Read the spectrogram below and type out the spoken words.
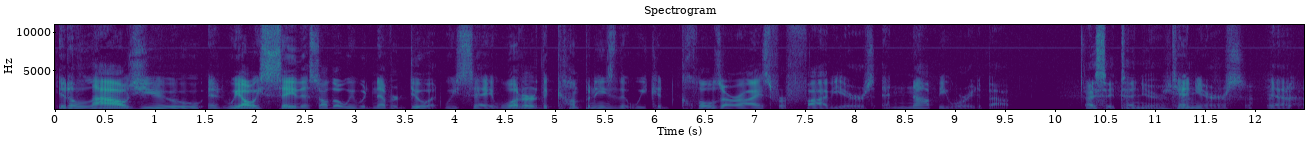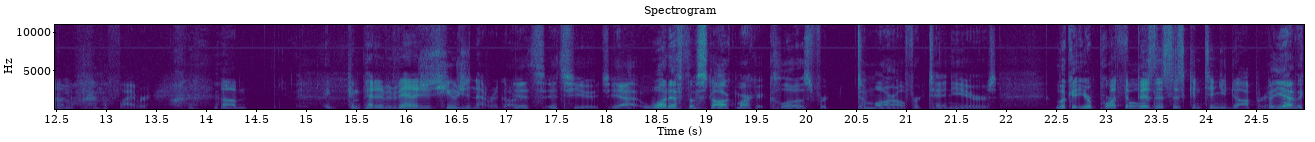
it allows you. And we always say this, although we would never do it. We say, what are the companies that we could close our eyes for five years and not be worried about? I say ten years. Ten years. Yeah, I'm a, I'm a fiber. Um, competitive advantage is huge in that regard. It's it's huge. Yeah. What if the stock market closed for tomorrow for ten years? Look at your portfolio. but the businesses continued to operate. But yeah, the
